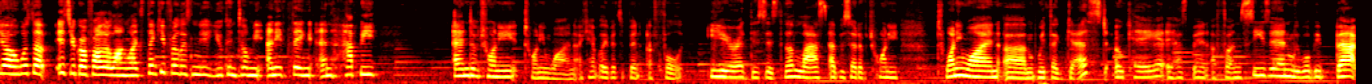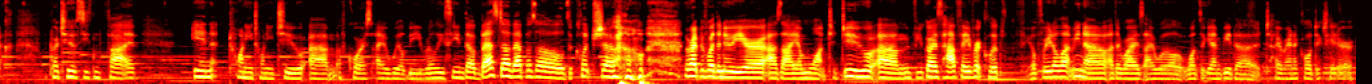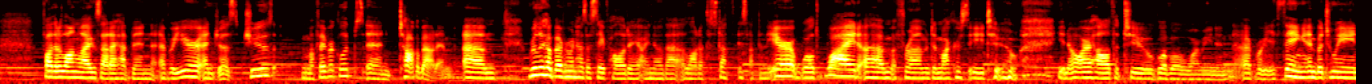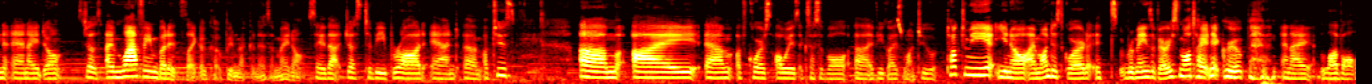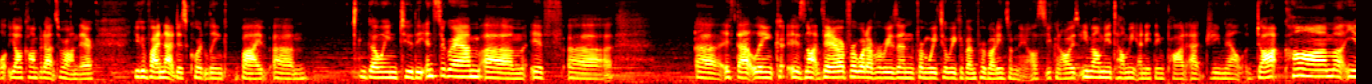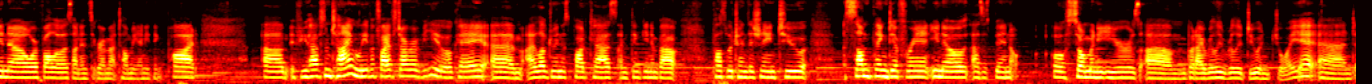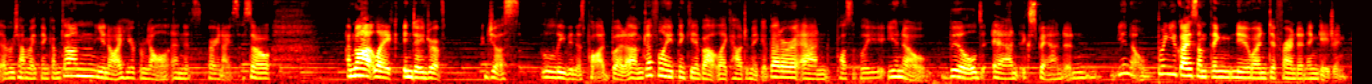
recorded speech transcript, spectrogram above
Yo, what's up? It's your girl, Father Longlegs. Thank you for listening to You Can Tell Me Anything and happy end of 2021. I can't believe it's been a full year. This is the last episode of 2021 um, with a guest. Okay, it has been a fun season. We will be back with part two of season five in 2022. Um, of course, I will be releasing the best of episodes, clip show, right before the new year, as I am wont to do. Um, if you guys have favorite clips, feel free to let me know. Otherwise, I will once again be the tyrannical dictator, Father Longlegs, that I have been every year, and just choose my favorite clips and talk about him. Um, really hope everyone has a safe holiday. I know that a lot of stuff is up in the air worldwide, um, from democracy to, you know, our health to global warming and everything in between. And I don't just, I'm laughing, but it's like a coping mechanism. I don't say that just to be broad and um, obtuse. Um, I am, of course, always accessible uh, if you guys want to talk to me. You know, I'm on Discord. It remains a very small, tight knit group, and I love all y'all confidants who are on there. You can find that Discord link by um, going to the Instagram. Um, if uh, uh, if that link is not there for whatever reason from week to week if i'm promoting something else you can always email me tell me anything pod at gmail.com you know or follow us on instagram at tell me anything pod um, if you have some time, leave a five star review, okay? Um, I love doing this podcast. I'm thinking about possibly transitioning to something different, you know, as it's been oh so many years um, but i really really do enjoy it and every time i think i'm done you know i hear from y'all and it's very nice so i'm not like in danger of just leaving this pod, but I'm definitely thinking about like how to make it better and possibly, you know, build and expand and, you know, bring you guys something new and different and engaging.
